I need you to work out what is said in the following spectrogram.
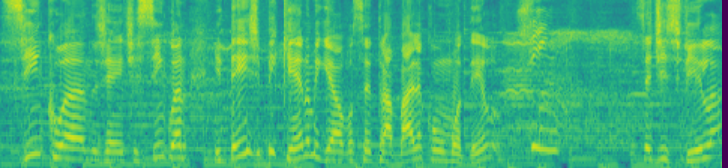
Cinco anos, gente. Cinco anos. E desde pequeno, Miguel, você trabalha como modelo? Sim. Você desfila?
